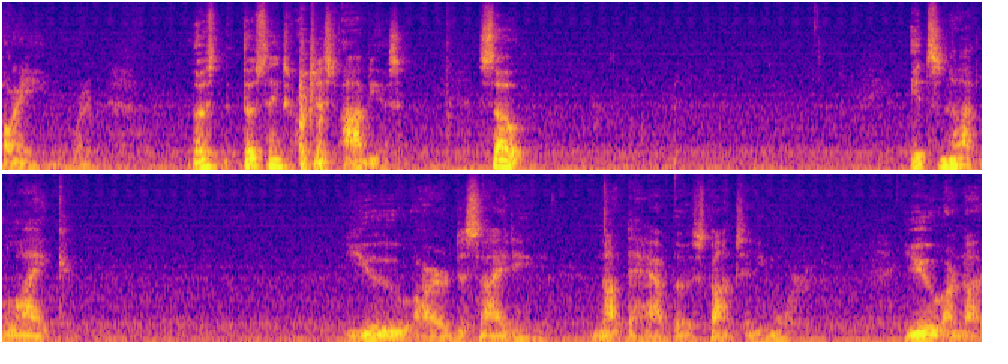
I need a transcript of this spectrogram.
blame. Those those things are just obvious. So it's not like you are deciding not to have those thoughts anymore. You are not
